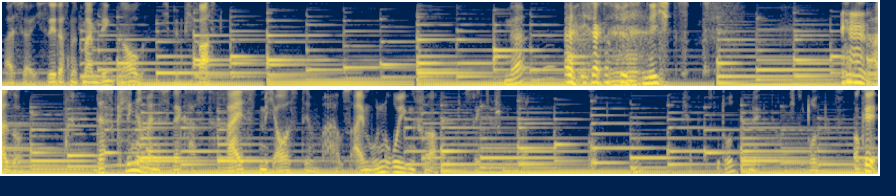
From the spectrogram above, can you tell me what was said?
weißt ja, ich sehe das mit meinem linken Auge. Ich bin Pirat. Ne? Ich sag, das für nichts. Also, das Klingeln meines Weckers reißt mich aus, dem, aus einem unruhigen Schlaf. Das fängt ja schon gut an. Okay,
